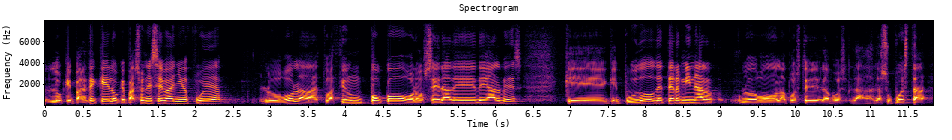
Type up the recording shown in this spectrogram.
lo que parece que lo que pasó en ese baño fue luego la actuación un poco grosera de, Alves, que, pudo determinar luego la, la, supuesta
